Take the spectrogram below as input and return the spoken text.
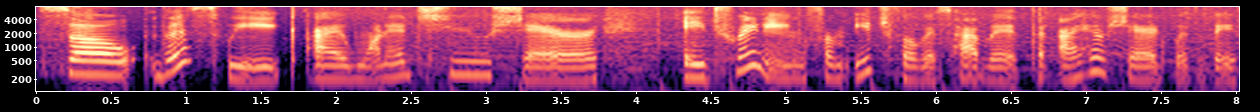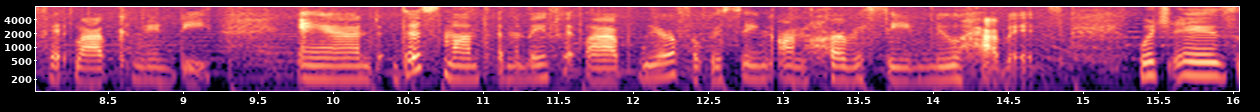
So, this week I wanted to share a training from each focus habit that I have shared with the Bei Fit Lab community. And this month in the Bei Fit Lab, we are focusing on harvesting new habits, which is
